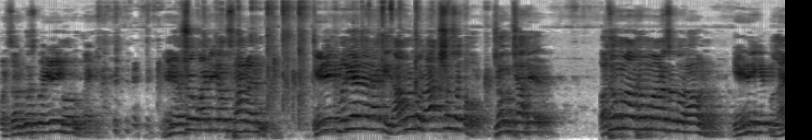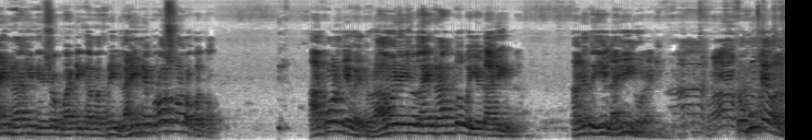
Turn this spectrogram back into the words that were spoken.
પણ સરઘસ તો એને નહોતું કાઢ્યું એને અશોક વાટિકામાં સ્થાન આપ્યું. એને એક મર્યાદા રાખી. રાવણ તો રાક્ષસ હતો, જગ જાહેર. અધમમાં અધમ માણસ હતો રાવણ. એને એક લાઈન રાખી હતી અશોક વાટિકામાં. ભાઈ લાઈન ને ક્રોસ નહોતો કરતો. આ કોણ કહેવાય? તો રાવણે જો લાઈન રાખતો હોય એ આડી આને તો એ લાઈન નો રાખી તો હું કહેવાનું?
